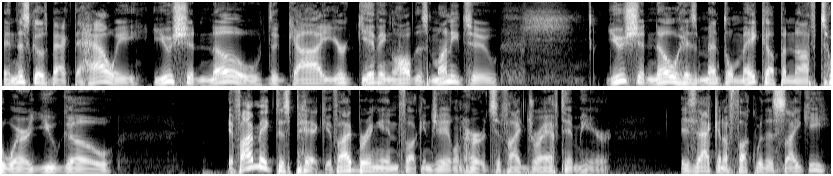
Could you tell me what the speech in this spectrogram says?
and this goes back to Howie you should know the guy you're giving all this money to. You should know his mental makeup enough to where you go if I make this pick if I bring in fucking Jalen Hurts if I draft him here is that going to fuck with his psyche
